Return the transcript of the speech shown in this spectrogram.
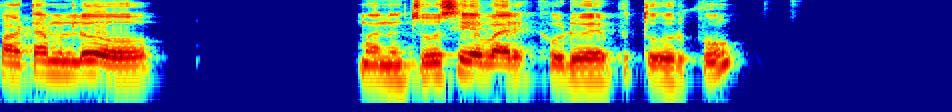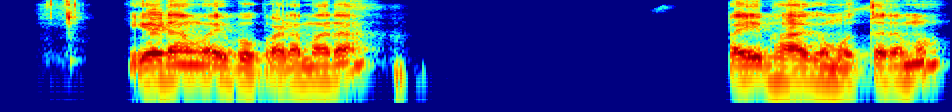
పటంలో మనం చూసే వారికి కుడివైపు తూర్పు ఎడం వైపు పడమర పై భాగం ఉత్తరము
